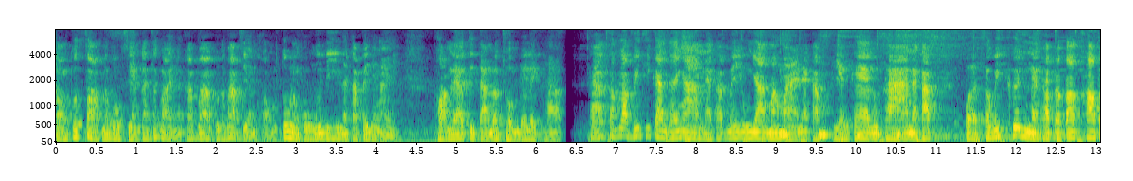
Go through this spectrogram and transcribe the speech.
ลองทดสอบระบบเสียงกันสักหน่อยนะครับ ว่าคุณภาพเสียงของตู้ลำโพงรุ่นนี้นะครับเป็นยังไง พร้อมแล้วติดตามรับชมได้เลยครับครับสำหรับวิธีการใช้งานนะครับ ไม่ยุ่งยากมากมายนะครับ เพียงแค่ลูกค้านะครับเปิดสวิตช์ขึ้นนะครับ แล้วก็เข้าไป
